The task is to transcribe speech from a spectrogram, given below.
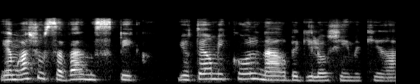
היא אמרה שהוא סבל מספיק, יותר מכל נער בגילו שהיא מכירה.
